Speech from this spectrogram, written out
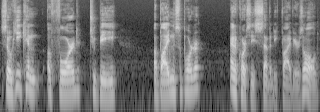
so he can afford to be a Biden supporter. And of course, he's 75 years old.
